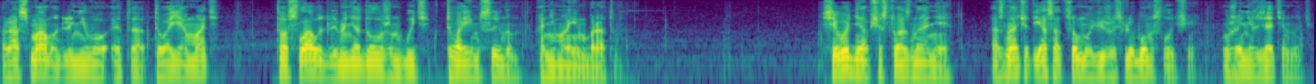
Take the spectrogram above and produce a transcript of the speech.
Раз мама для него — это твоя мать, то Слава для меня должен быть твоим сыном, а не моим братом. Сегодня общество знания, а значит, я с отцом увижусь в любом случае. Уже нельзя тянуть.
